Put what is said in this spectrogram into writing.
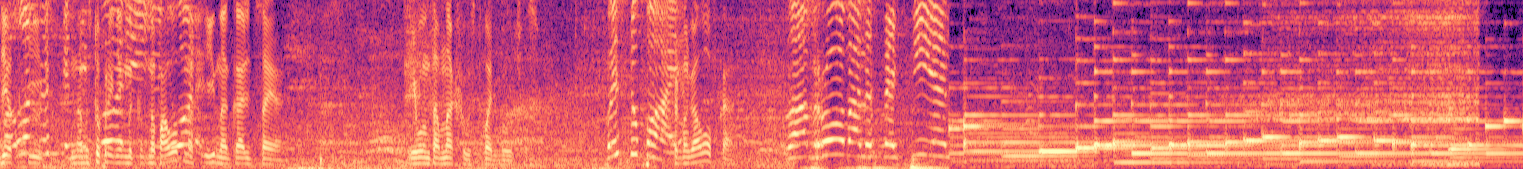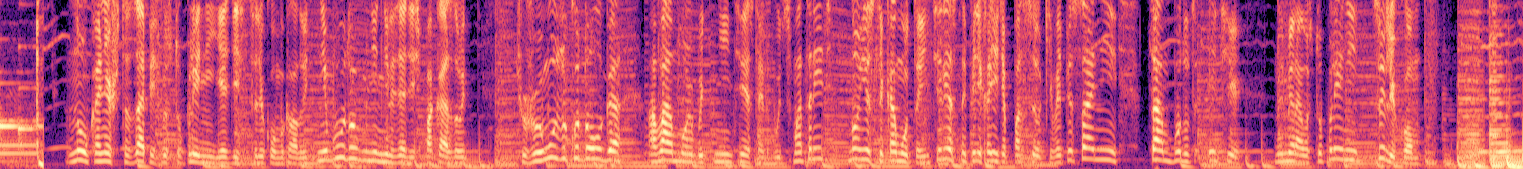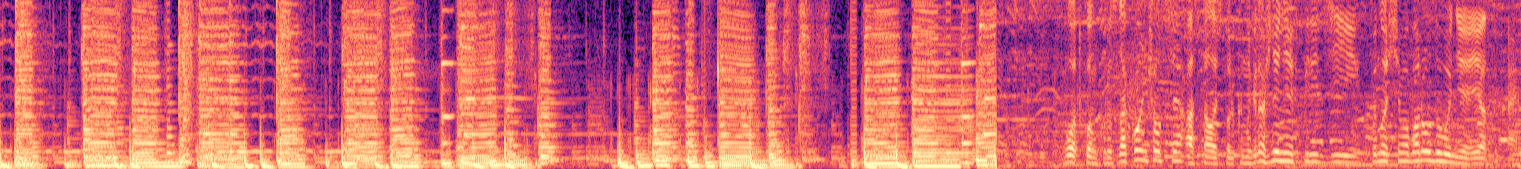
Детский на выступление на, на полотнах и на кольце. И вон там наши выступать будут сейчас. Выступает Черноголовка. Лаврова Анастасия. Ну, конечно, запись выступлений я здесь целиком выкладывать не буду, мне нельзя здесь показывать чужую музыку долго, а вам, может быть, неинтересно это будет смотреть, но если кому-то интересно, переходите по ссылке в описании, там будут эти номера выступлений целиком. Конкурс закончился, осталось только награждение впереди. Выносим оборудование и отдыхаем.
